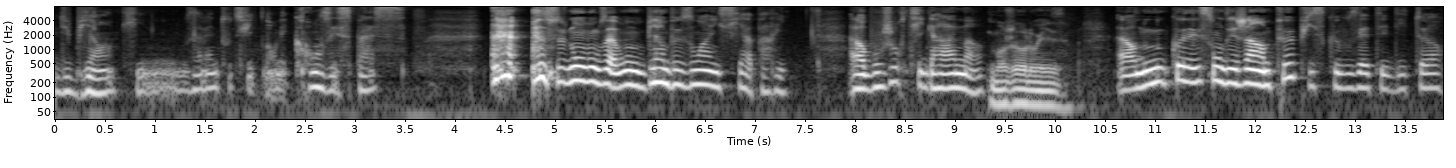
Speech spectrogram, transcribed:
du bien, qui nous amène tout de suite dans les grands espaces, ce dont nous avons bien besoin ici à Paris. Alors bonjour Tigrane. Bonjour Louise. Alors nous nous connaissons déjà un peu puisque vous êtes éditeur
